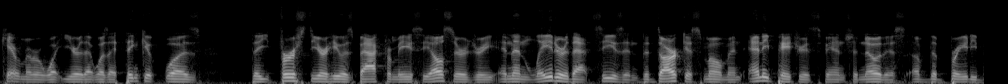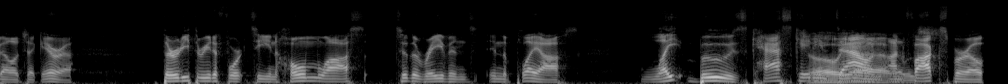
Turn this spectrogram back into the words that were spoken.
can't remember what year that was. I think it was the first year he was back from ACL surgery, and then later that season, the darkest moment. Any Patriots fan should know this of the Brady Belichick era. 33 to 14 home loss to the Ravens in the playoffs. Light boos cascading Oh, down yeah, on was- Foxborough.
